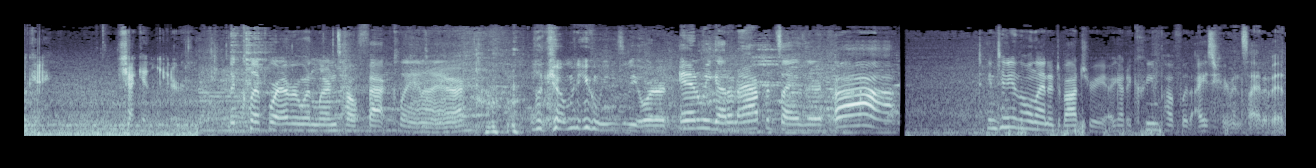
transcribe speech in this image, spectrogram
Okay, check in later. The clip where everyone learns how fat Clay and I are. Look how many wings we ordered. And we got an appetizer. Ah! To continue the whole night of debauchery, I got a cream puff with ice cream inside of it.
